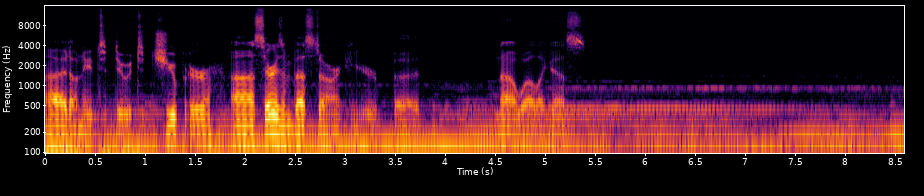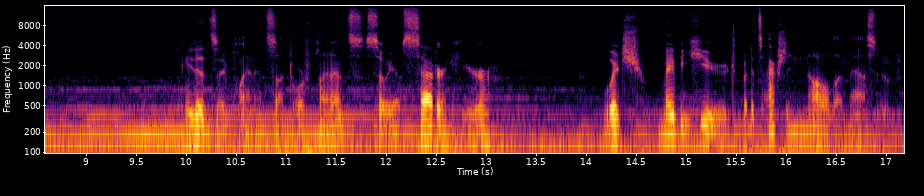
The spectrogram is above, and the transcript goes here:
I don't need to do it to Jupiter. Uh, Ceres and Vesta aren't here, but... Oh, well, I guess. He did say planets, not dwarf planets. So we have Saturn here, which may be huge, but it's actually not all that massive.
